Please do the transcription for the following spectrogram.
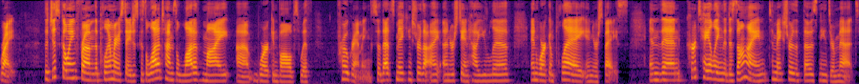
Right. So just going from the preliminary stages, because a lot of times, a lot of my um, work involves with programming. So that's making sure that I understand how you live and work and play in your space, and then curtailing the design to make sure that those needs are met.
